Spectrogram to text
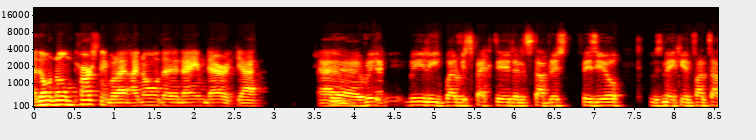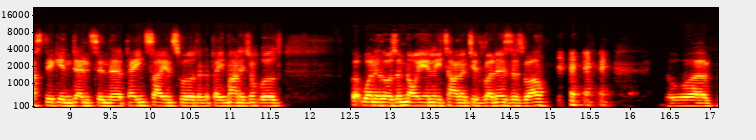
I don't know him personally, but I, I know the name Derek. Yeah. Um, yeah, really, really well respected and established physio who's making fantastic indents in the pain science world and the pain management world but one of those annoyingly talented runners as well. so um,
